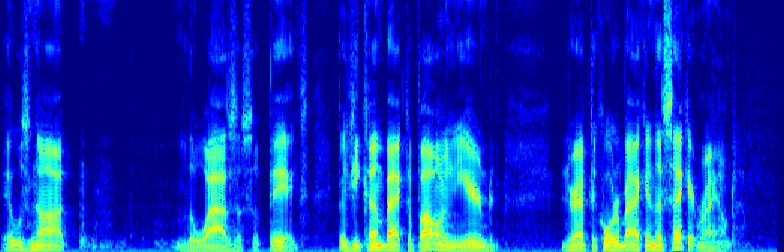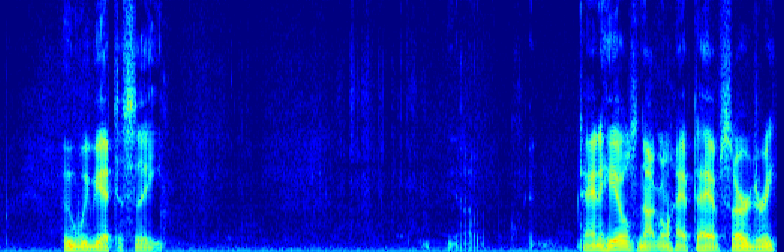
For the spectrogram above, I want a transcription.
it was not the wisest of picks because you come back the following year and draft a quarterback in the second round, who we've yet to see. You know, Tannehill's not going to have to have surgery.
